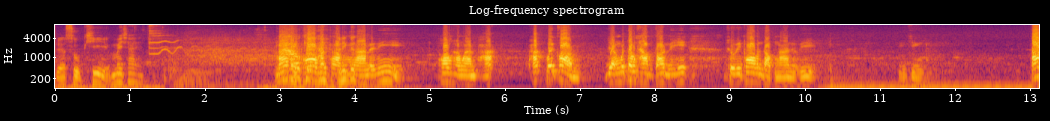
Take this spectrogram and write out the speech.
เดี๋ยวสูบขี้ไม่ใช่ ไม่อ่าโอเคพ่อมันอันนี้ทำคืองานในนี่ พ่อทำงานพัก พักไว้ก่อน ยังไม่ต้องทำตอนนี้ช่วงนี้พ่อมันดรอปงานอยู่พี่ จริง ๆ เอา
